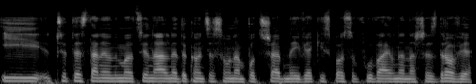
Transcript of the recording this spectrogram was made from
i czy te stany emocjonalne do końca są nam potrzebne i w jaki sposób wpływają na nasze zdrowie.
